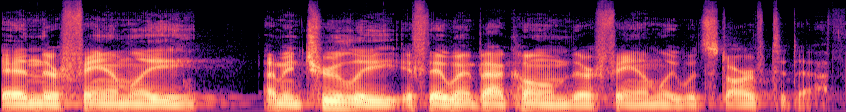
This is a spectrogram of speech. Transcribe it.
And their family, I mean, truly, if they went back home, their family would starve to death.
